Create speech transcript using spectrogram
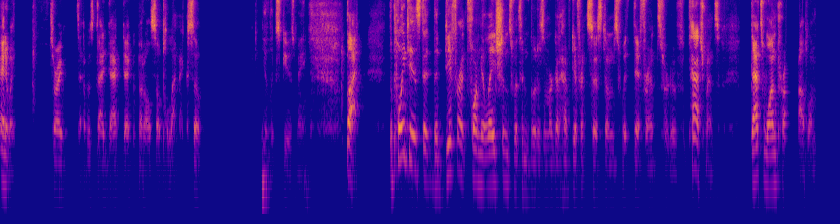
Anyway sorry that was didactic but also polemic so you'll excuse me. But the point is that the different formulations within buddhism are going to have different systems with different sort of attachments. That's one problem.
